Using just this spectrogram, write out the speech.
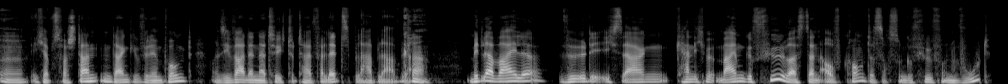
Mhm. Ich habe es verstanden, danke für den Punkt. Und sie war dann natürlich total verletzt, bla bla bla. Klar. Mittlerweile würde ich sagen, kann ich mit meinem Gefühl, was dann aufkommt, das ist auch so ein Gefühl von Wut,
